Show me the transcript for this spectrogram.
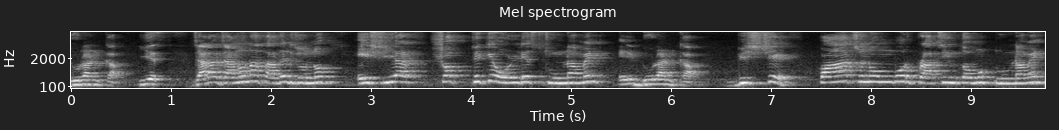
ডুরান্ড কাপ ইয়েস যারা জানো না তাদের জন্য এশিয়ার সব থেকে ওল্ডেস্ট টুর্নামেন্ট এই ডুরান্ড কাপ বিশ্বের পাঁচ নম্বর প্রাচীনতম টুর্নামেন্ট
